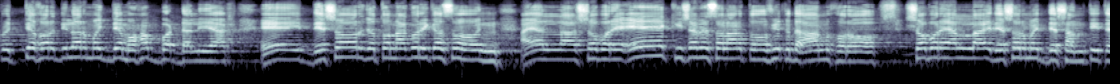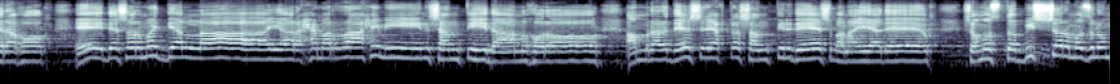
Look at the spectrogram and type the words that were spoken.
প্রত্যেকর দিলের মধ্যে মহব্বত ডালিয়াক এই দেশের যত নাগরিক আছেন আয়াল্লাহ সবরে এক হিসাবে চলার তৌফিক দান করো। সবরে আল্লাহ দেশের মধ্যে শান্তিতে রাখক এই দেশের মধ্যে রাহিমিন, শান্তি দান করো। আমরার দেশে একটা শান্তির দেশ বানাইয়া দেব সমস্ত বিশ্বর মজলুম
